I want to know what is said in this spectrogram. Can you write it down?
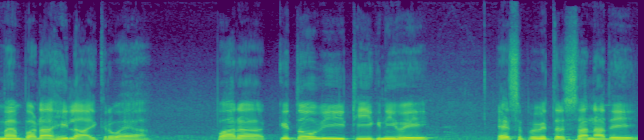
ਮੈਂ ਬੜਾ ਹੀ ਇਲਾਜ ਕਰਵਾਇਆ, ਪਰ ਕਿਤੋਂ ਵੀ ਠੀਕ ਨਹੀਂ ਹੋਏ। ਇਸ ਪਵਿੱਤਰ ਸਥਾਨਾਂ ਤੇ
